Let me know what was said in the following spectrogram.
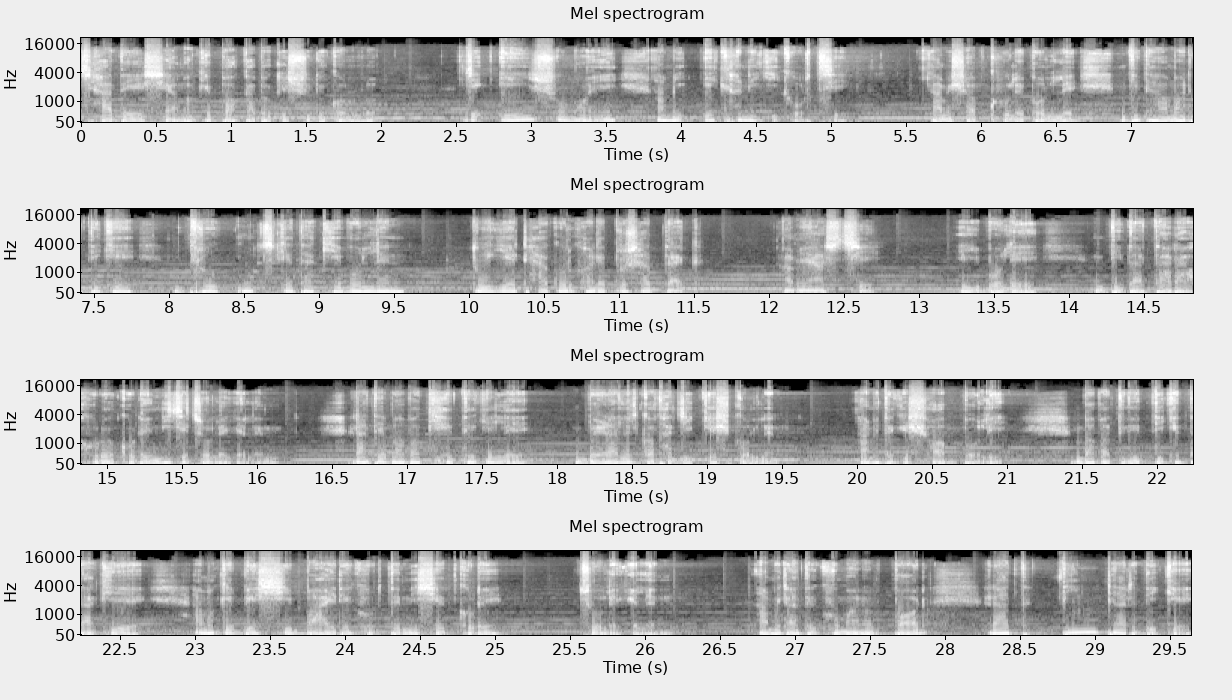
ছাদে এসে আমাকে বকাবকি শুরু করল যে এই সময়ে আমি এখানে কি করছি। আমি সব খুলে বললে, দিদা আমার দিকে ভ্রু মুচকে তাকিয়ে বললেন তুই গিয়ে ঠাকুর ঘরে প্রসাদ দেখ। আমি আসছি। এই বলে দিদা তাড়াহুড়ো করে নিচে চলে গেলেন। রাতে বাবা খেতে গেলে বেড়ালের কথা জিজ্ঞেস করলেন। আমি তাকে সব বলি। বাবা দিদির দিকে তাকিয়ে আমাকে বেশি বাইরে ঘুরতে নিষেধ করে চলে গেলেন। আমি রাতে ঘুমানোর পর রাত তিনটার দিকে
